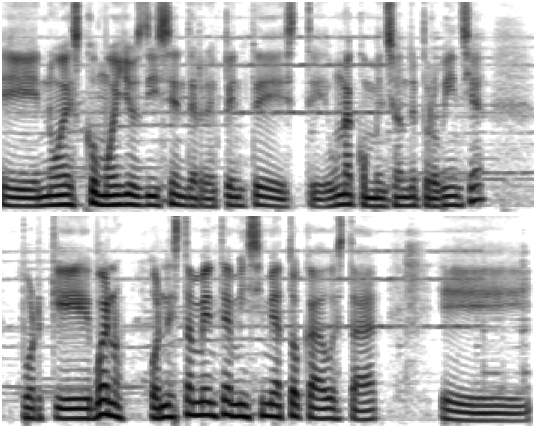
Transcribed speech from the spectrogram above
Eh, no es como ellos dicen de repente este, una convención de provincia. Porque, bueno, honestamente a mí sí me ha tocado estar, eh,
